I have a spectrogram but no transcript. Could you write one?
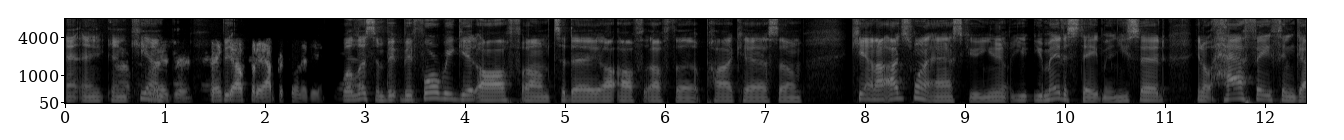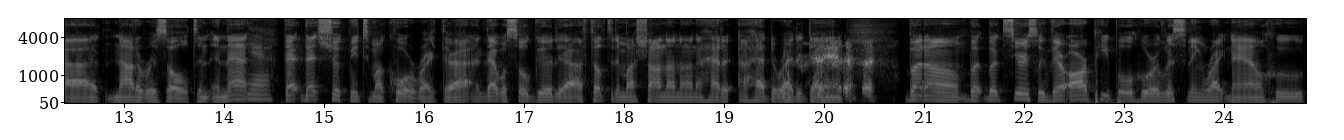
And and, and My Keon, pleasure. Thank be- y'all for the opportunity. Well, listen. Be, before we get off um, today, uh, off off the podcast, um, Keon, I, I just want to ask you. You know, you, you made a statement. You said, you know, have faith in God, not a result, and and that Yeah. that that shook me to my core right there. I, that was so good. I felt it in my shana, and I had to, I had to write it down. but um, but but seriously, there are people who are listening right now who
